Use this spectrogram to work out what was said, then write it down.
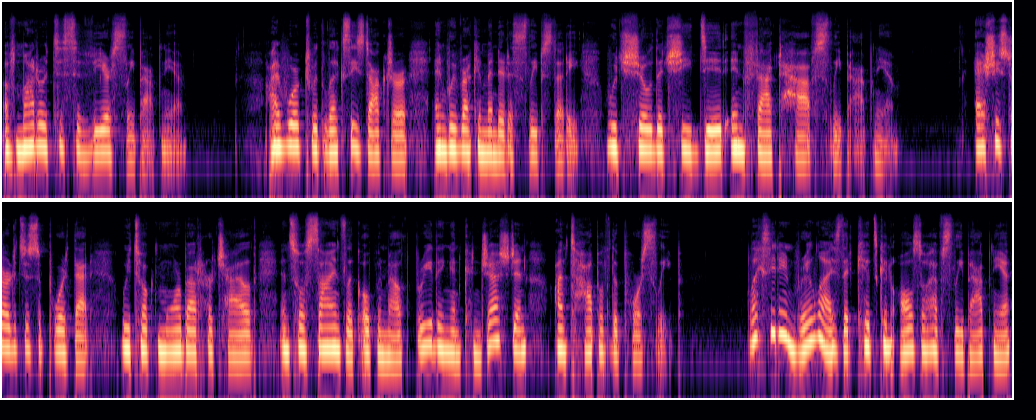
of moderate to severe sleep apnea. I worked with Lexi's doctor and we recommended a sleep study, which showed that she did, in fact, have sleep apnea. As she started to support that, we talked more about her child and saw signs like open mouth breathing and congestion on top of the poor sleep. Lexi didn't realize that kids can also have sleep apnea,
